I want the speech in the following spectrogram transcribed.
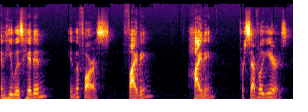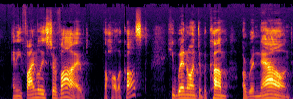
And he was hidden in the forest, fighting, hiding for several years. And he finally survived the Holocaust. He went on to become a renowned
